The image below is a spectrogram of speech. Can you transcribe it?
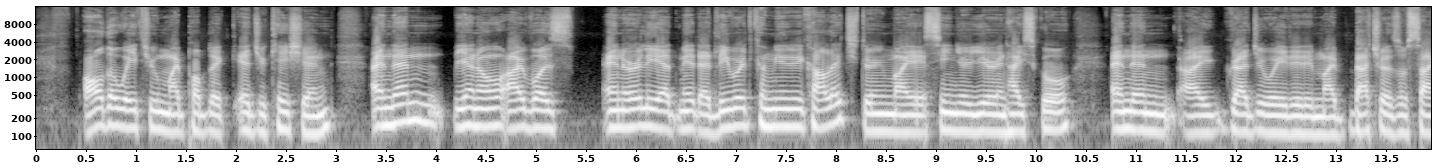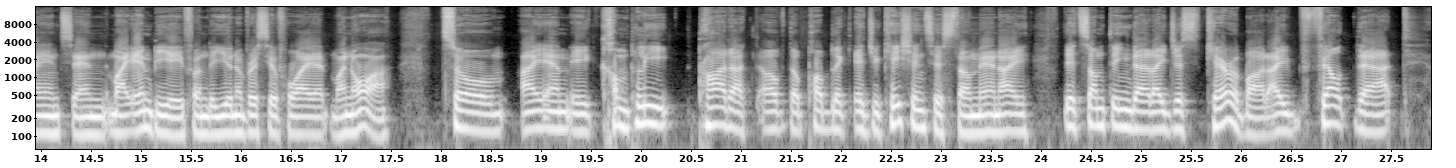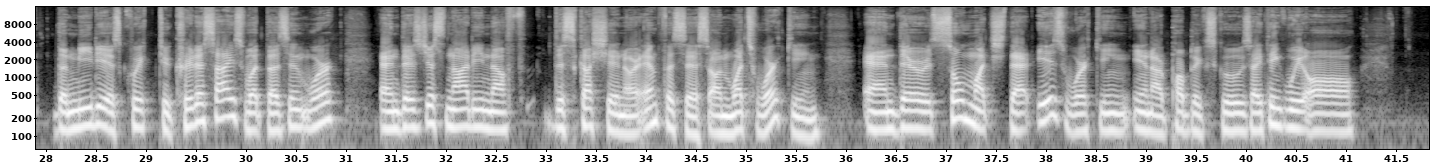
all the way through my public education. And then, you know, I was an early admit at Leeward Community College during my senior year in high school. And then I graduated in my Bachelor's of Science and my MBA from the University of Hawaii at Manoa. So I am a complete product of the public education system and I it's something that I just care about. I felt that the media is quick to criticize what doesn't work and there's just not enough discussion or emphasis on what's working. And there is so much that is working in our public schools. I think we all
